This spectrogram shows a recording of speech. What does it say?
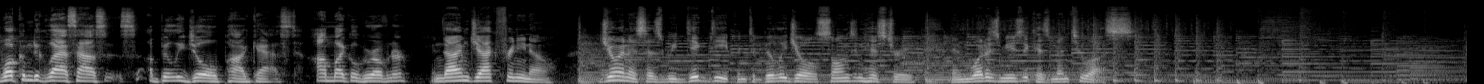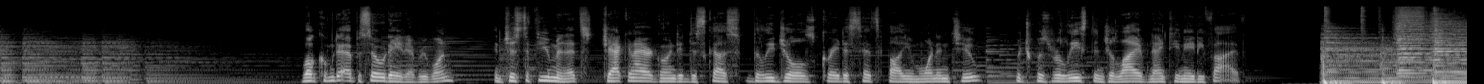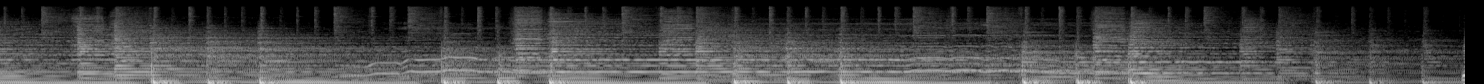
Welcome to Glass Houses, a Billy Joel podcast. I'm Michael Grosvenor. And I'm Jack Firneno. Join us as we dig deep into Billy Joel's songs and history and what his music has meant to us. Welcome to episode 8, everyone. In just a few minutes, Jack and I are going to discuss Billy Joel's Greatest Hits Volume 1 and 2, which was released in July of 1985.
